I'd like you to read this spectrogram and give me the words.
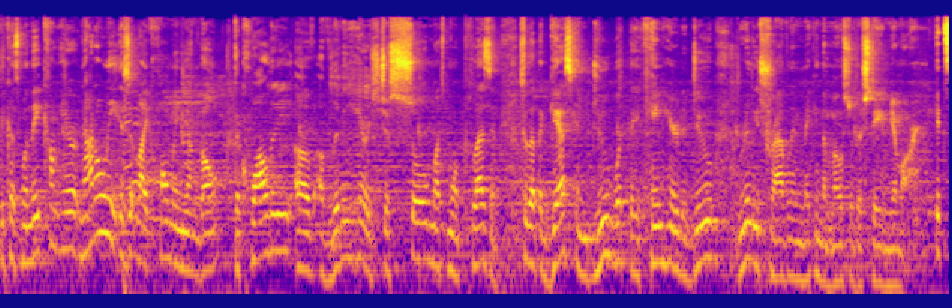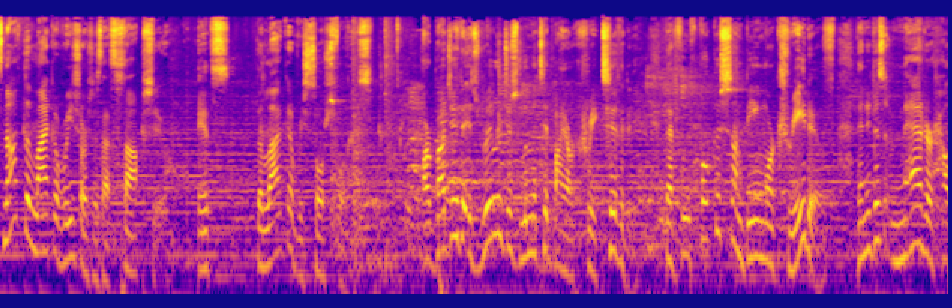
Because when they come here, not only is it like home in Yangon, the quality of, of living here is just so much more pleasant so that the guests can do what they came here to do, really traveling, making the most of their stay in Myanmar. It's not the lack of resources that stops you, it's the lack of resourcefulness. Our budget is really just limited by our creativity. That if we focus on being more creative, then it doesn't matter how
